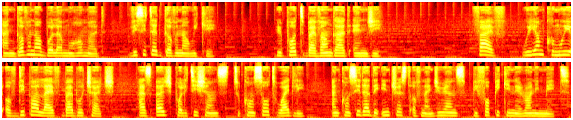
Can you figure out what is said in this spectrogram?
and Governor Bala Muhammed visited Governor Wike. Report by Vanguard NG. 5. William Kumuyi of Deeper Life Bible Church has urged politicians to consult widely and consider the interest of Nigerians before picking a running mate.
